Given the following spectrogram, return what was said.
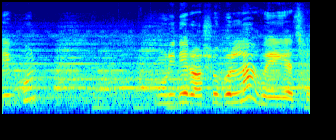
দেখুন মুড়ি দিয়ে রসগোল্লা হয়ে গেছে।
